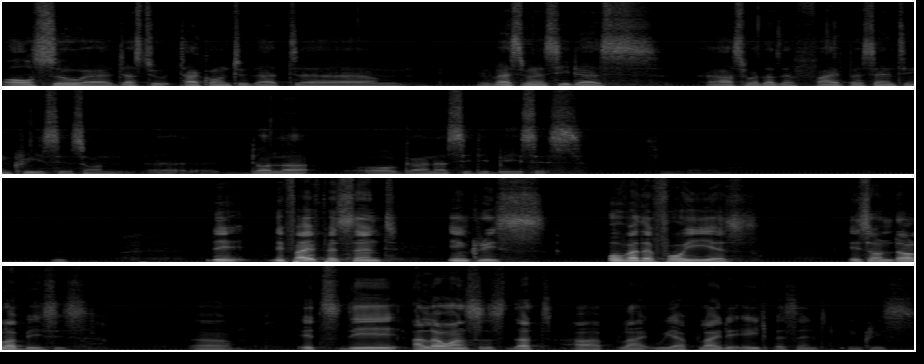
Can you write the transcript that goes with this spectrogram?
Also, uh, just to tack on to that, um, investment seeders asked whether the 5% increase is on uh, dollar or Ghana cedi basis. The the five percent increase over the four years is on dollar basis. Uh, it's the allowances that apply we apply the eight percent increase,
